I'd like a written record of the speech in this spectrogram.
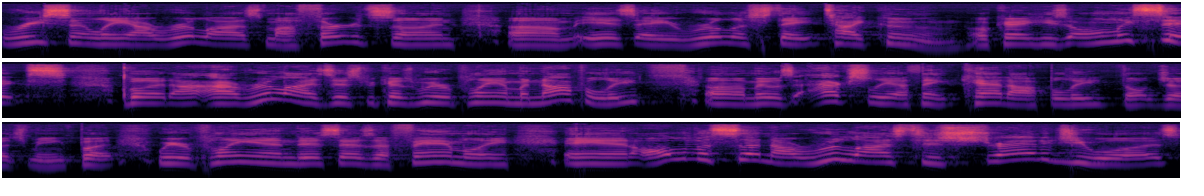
recently, I realized my third son um, is a real estate tycoon. Okay, he's only six, but I, I realized this because we were playing Monopoly. Um, it was actually, I think, Catopoly. Don't judge me, but we were playing this as a family, and all of a sudden I realized his strategy was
